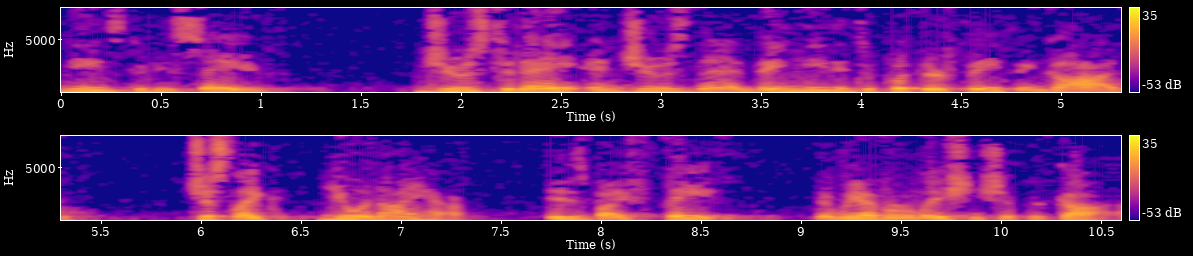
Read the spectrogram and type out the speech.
needs to be saved. Jews today and Jews then, they needed to put their faith in God just like you and I have. It is by faith that we have a relationship with God.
